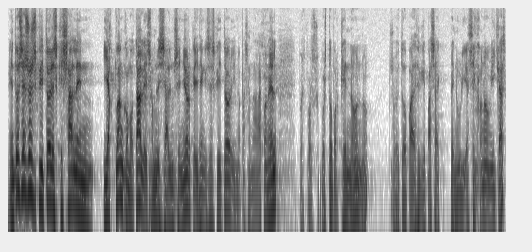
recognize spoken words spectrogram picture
Entonces esos escritores que salen y actúan como tales, hombre, si sale un señor que dicen que es escritor y no pasa nada con él, pues por supuesto, ¿por qué no? no? Sobre todo para decir que pasa penurias económicas,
